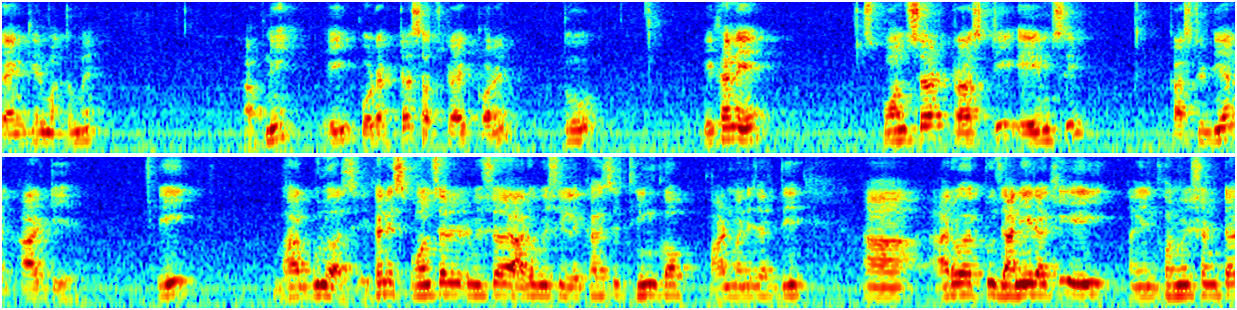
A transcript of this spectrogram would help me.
ব্যাংকের মাধ্যমে আপনি এই প্রোডাক্টটা সাবস্ক্রাইব করেন। তো এখানে sponsor, trustee, AMC, custodian, RTA, এই ভাগগুলো আছে। এখানে স্পন্সরের বিষয়ে আরও বেশি লেখা আছে। থিঙ্ক অফ ফান্ড ম্যানেজার দি আরও একটু জানিয়ে রাখি, এই ইনফরমেশনটা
